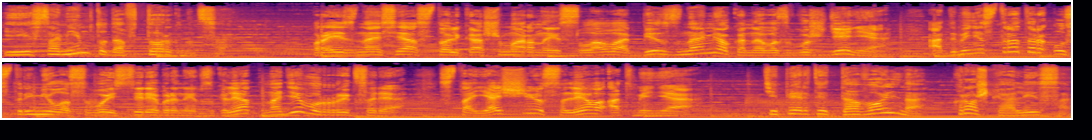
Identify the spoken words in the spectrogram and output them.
и самим туда вторгнуться. Произнося столь кошмарные слова без намека на возбуждение, администратор устремила свой серебряный взгляд на деву-рыцаря, стоящую слева от меня. Теперь ты довольна, крошка Алиса?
